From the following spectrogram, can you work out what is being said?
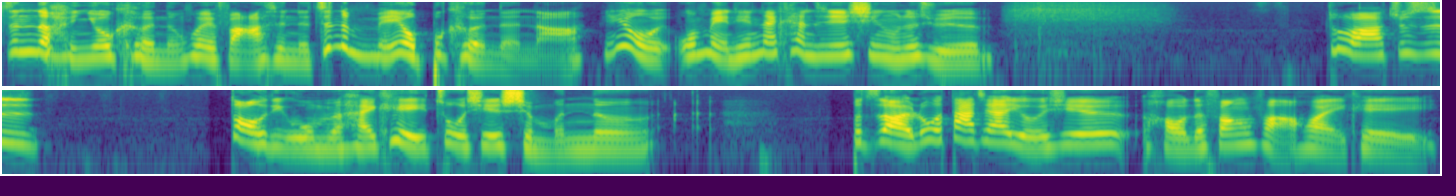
真的很有可能会发生的，真的没有不可能啊！因为我我每天在看这些新闻，就觉得，对啊，就是到底我们还可以做些什么呢？不知道。如果大家有一些好的方法的话，也可以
